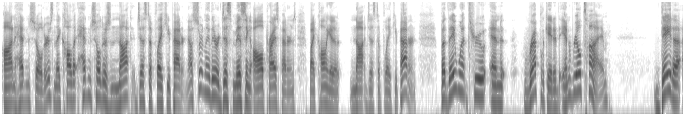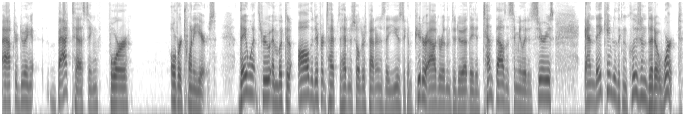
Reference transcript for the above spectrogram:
on Head and Shoulders, and they called it Head and Shoulders not just a flaky pattern. Now, certainly they were dismissing all price patterns by calling it a, not just a flaky pattern, but they went through and replicated in real time data after doing back testing for over 20 years. They went through and looked at all the different types of head and shoulders patterns. They used a computer algorithm to do it. They did 10,000 simulated series, and they came to the conclusion that it worked,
